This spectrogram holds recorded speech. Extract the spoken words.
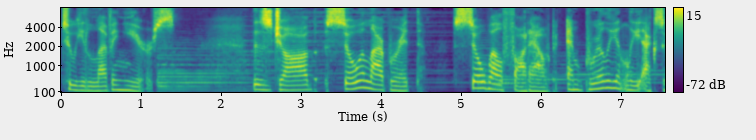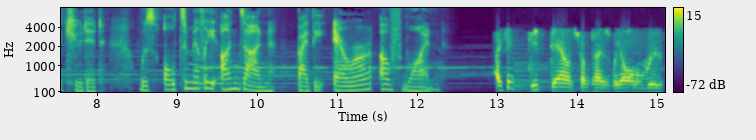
to 11 years. This job, so elaborate, so well thought out, and brilliantly executed, was ultimately undone by the error of one. I think deep down, sometimes we all root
